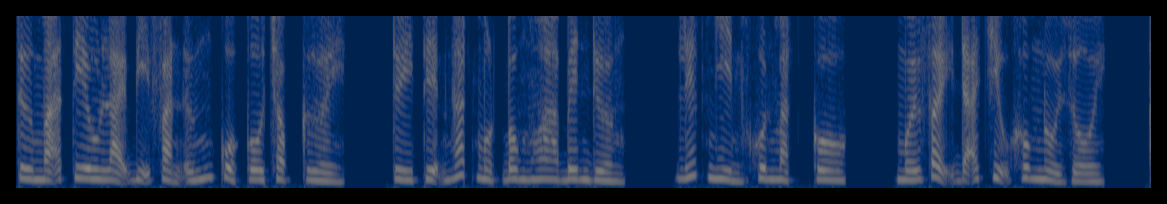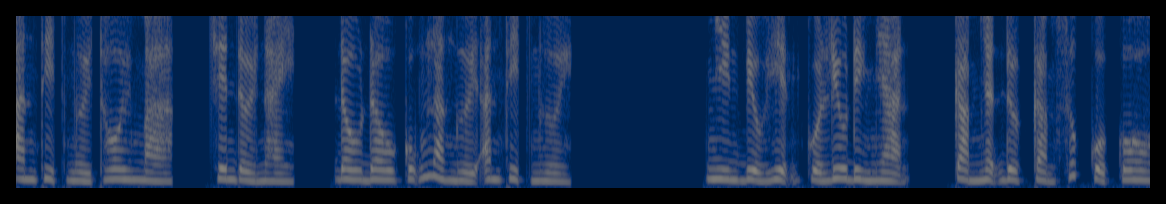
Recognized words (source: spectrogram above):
Tư Mã Tiêu lại bị phản ứng của cô chọc cười, tùy tiện ngắt một bông hoa bên đường, liếc nhìn khuôn mặt cô, mới vậy đã chịu không nổi rồi, ăn thịt người thôi mà, trên đời này, đâu đâu cũng là người ăn thịt người. Nhìn biểu hiện của Liêu Đình Nhạn, cảm nhận được cảm xúc của cô,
